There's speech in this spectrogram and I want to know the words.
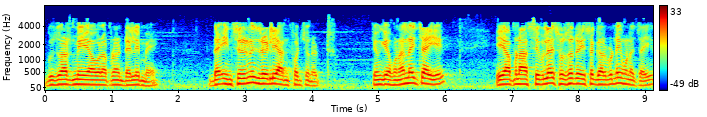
गुजरात में और अपना दिल्ली में the incident is really unfortunate क्योंकि होना नहीं चाहिए। ये अपना सिविलाइज सोसाइटी ऐसा गड़बड़ नहीं होना चाहिए।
